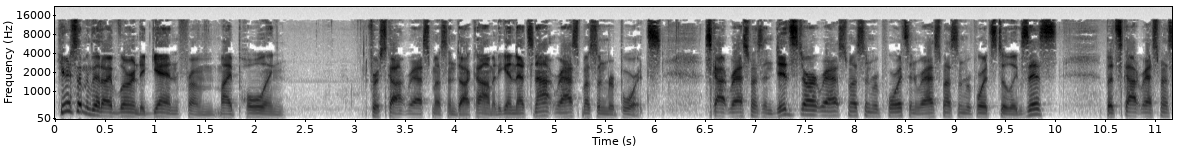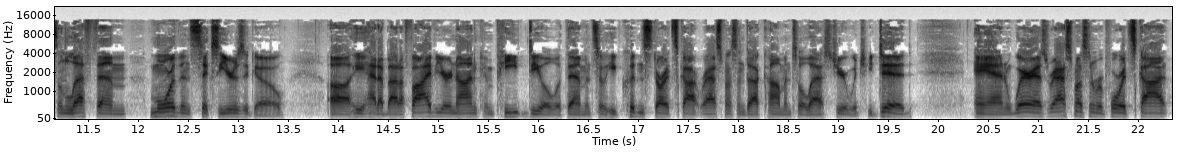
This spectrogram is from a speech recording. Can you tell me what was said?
here's something that I've learned again from my polling for ScottRasmussen.com. And again, that's not Rasmussen Reports. Scott Rasmussen did start Rasmussen Reports, and Rasmussen Reports still exists, but Scott Rasmussen left them more than six years ago. Uh, he had about a five year non compete deal with them, and so he couldn't start ScottRasmussen.com until last year, which he did. And whereas Rasmussen reports got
